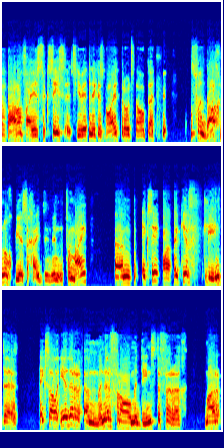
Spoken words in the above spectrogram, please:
'n wêreldwye sukses is. Jy weet en ek is baie trots daarop dat ons vandag nog besigheid doen. En vir my Ehm um, ek sê baie keer vir kliënte, ek sal eerder 'n um, minder vra om 'n diens te verrig, maar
